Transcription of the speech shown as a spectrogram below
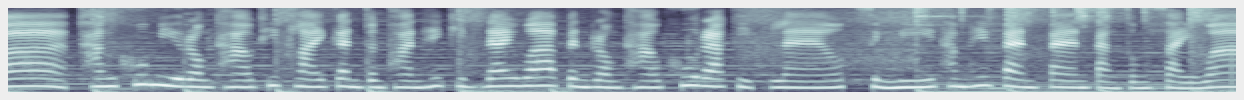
ว่าทั้งคู่มีรองเท้าที่คล้ายกันจนพันให้คิดได้ว่าเป็นรองเท้าคู่รักอีกแล้ว สิ่งนี้ทำให้แฟนๆต่างสงสัยว่า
